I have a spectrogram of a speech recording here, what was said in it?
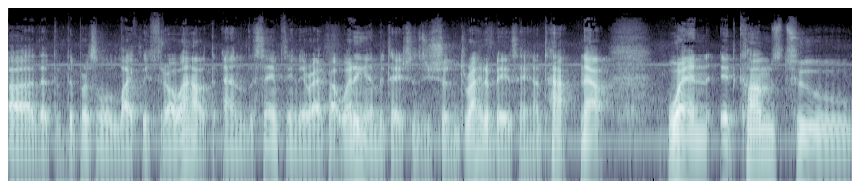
Uh, that the, the, person will likely throw out, and the same thing they write about wedding invitations. You shouldn't write a Beis Hey on top. Now, when it comes to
